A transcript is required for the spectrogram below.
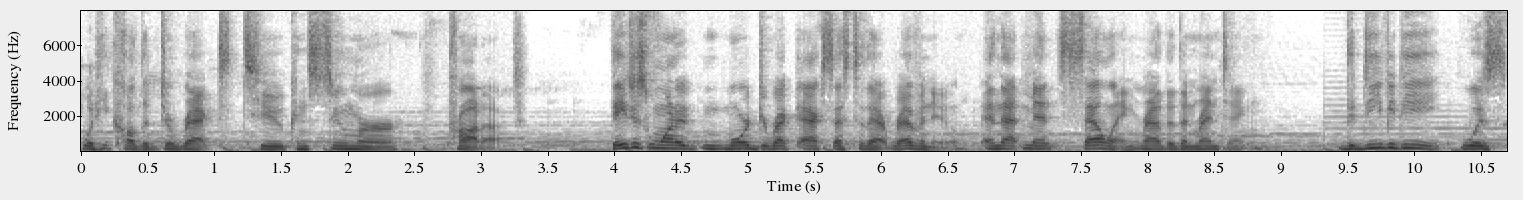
what he called a direct to consumer product. They just wanted more direct access to that revenue, and that meant selling rather than renting. The DVD was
